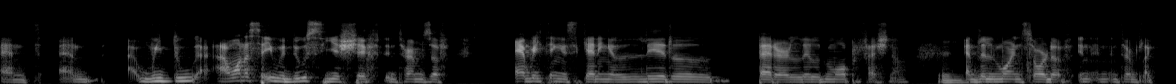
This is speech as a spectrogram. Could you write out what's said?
and and we do. I want to say we do see a shift in terms of everything is getting a little better, a little more professional, mm-hmm. and a little more in sort of in, in, in terms like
